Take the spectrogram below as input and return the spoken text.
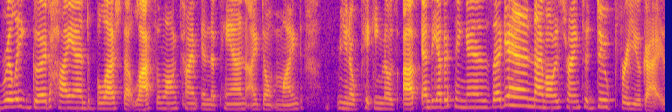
really good high-end blush that lasts a long time in the pan I don't mind you know picking those up. And the other thing is again i'm always trying to dupe for you guys.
